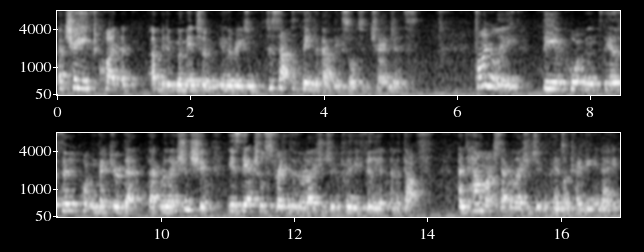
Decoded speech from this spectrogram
achieved quite a, a bit of momentum in the region to start to think about these sorts of changes. Finally, the important, the third important vector of that, that relationship is the actual strength of the relationship between the affiliate and the GUF and how much that relationship depends on trade union aid.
